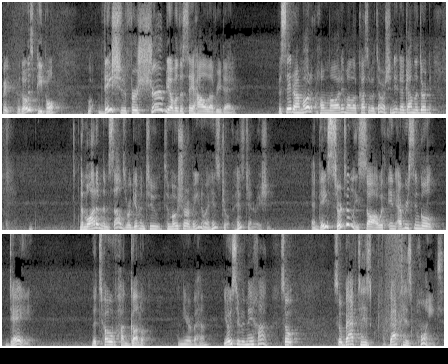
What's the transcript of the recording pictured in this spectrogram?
Wait, for those people, they should for sure be able to say Hallel every day. The Moadim themselves were given to, to Moshe Rabbeinu and his, his generation. And they certainly saw within every single day the Tov Hagadol near Bahem. Yosef B'meichad. So, so back to his back to his point.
